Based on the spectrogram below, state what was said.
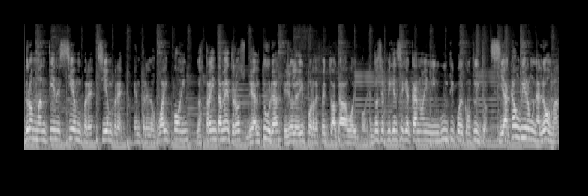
dron mantiene siempre, siempre entre los waypoint, los 30 metros de altura que yo le di por defecto a cada waypoint. Entonces fíjense que acá no hay ningún tipo de conflicto. Si acá hubiera una loma,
